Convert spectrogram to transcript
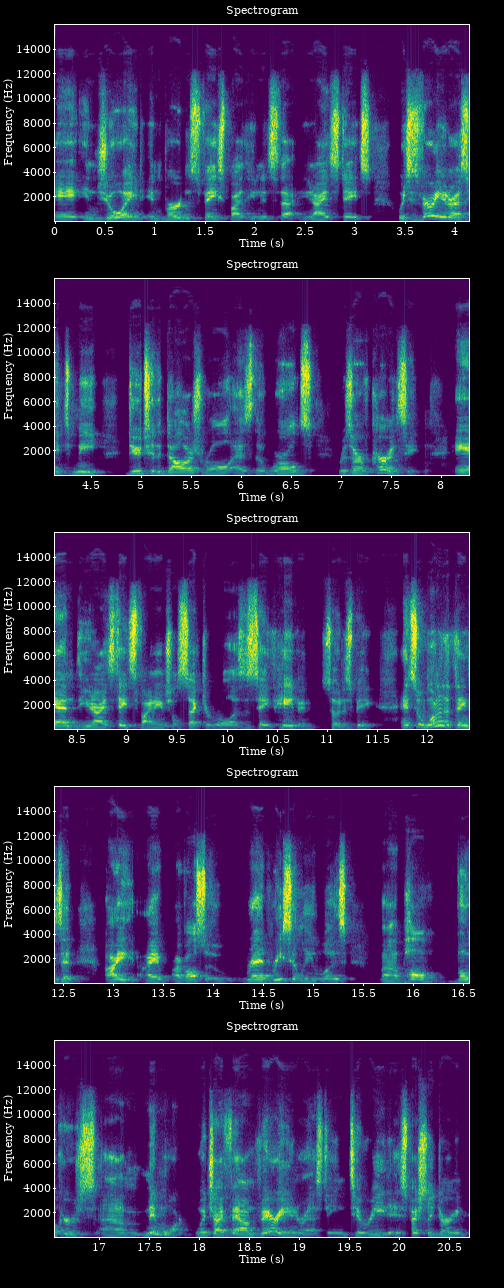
uh, enjoyed in burdens faced by the United States, which is very interesting to me due to the dollar's role as the world's reserve currency and the United States financial sector role as a safe haven, so to speak. And so one of the things that I, I have also read recently was uh, Paul Volcker's um, memoir, which I found very interesting to read, especially during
